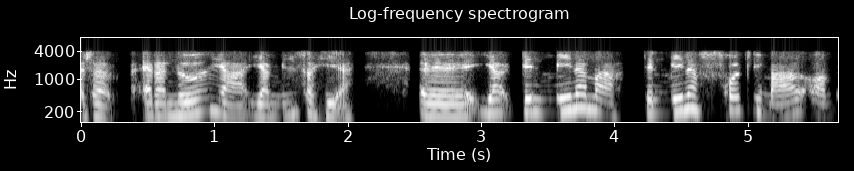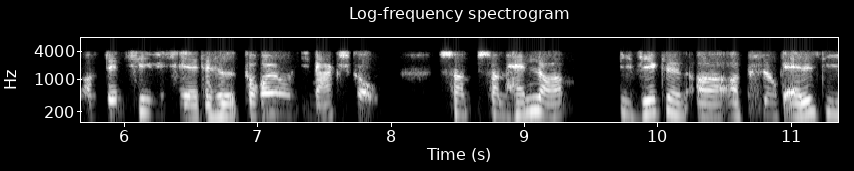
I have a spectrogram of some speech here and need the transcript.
altså, er der noget, jeg, jeg misser her? Øh, jeg, den minder mig, den minder frygtelig meget om, om den tv-serie, der hed På røven i Nakskov som, som handler om i virkeligheden at, at plukke alle de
